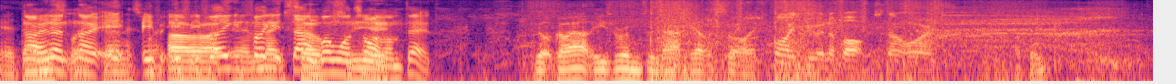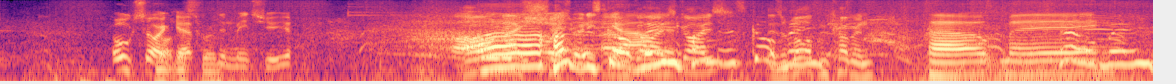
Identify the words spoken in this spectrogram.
Yeah, down No, this no, way. no. down If, this if, way. if, I, Alright, if yeah, I get down one more time, you. I'm dead. You got to go out these rooms and out the other side. Find you in a box, don't worry. I think. Oh, sorry, Not Kev. Didn't mean to shoot you. Oh, Ah, shit. Hunter's got guys, me, guys, Hunter's got there's a lot me. of them coming. Help me! Help me!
